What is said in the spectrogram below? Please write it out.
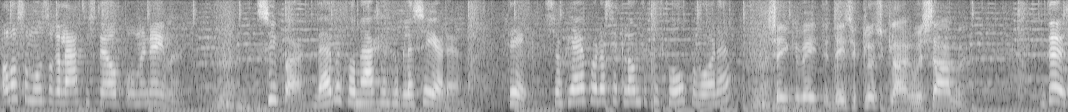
alles om onze relaties te helpen ondernemen. Super, we hebben vandaag een geblesseerde. Dick, zorg jij ervoor dat zijn klanten goed geholpen worden? Zeker weten, deze klus klaren we samen. Dus,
